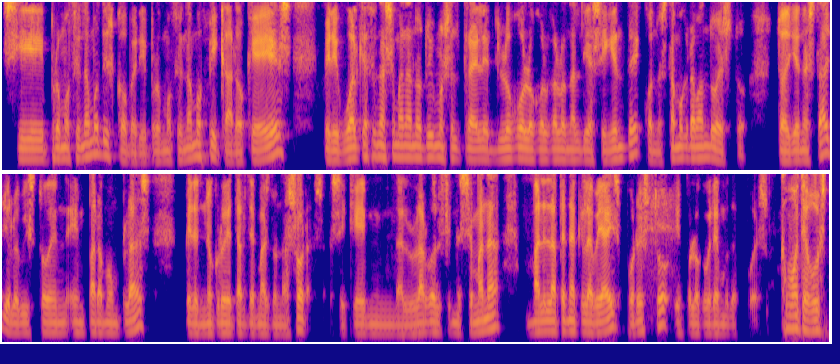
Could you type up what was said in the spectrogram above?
si promocionamos Discovery, promocionamos Picaro, que es, pero igual que hace una semana no tuvimos el tráiler, luego lo colgaron al día siguiente, cuando estamos grabando esto, todavía no está, yo lo he visto en, en Paramount Plus, pero no creo que tarde más de unas horas. Así que mm, a lo largo del fin de semana vale la pena que la veáis por esto y por lo que veremos después. ¿Cómo te gusta?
